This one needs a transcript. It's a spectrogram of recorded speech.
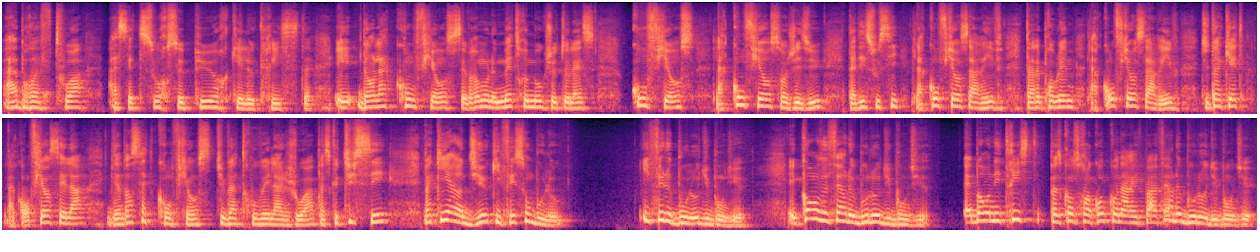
Abreuve-toi à cette source pure qu'est le Christ. Et dans la confiance, c'est vraiment le maître mot que je te laisse. Confiance, la confiance en Jésus. T'as des soucis, la confiance arrive. T'as des problèmes, la confiance arrive. Tu t'inquiètes, la confiance est là. Eh bien, dans cette confiance, tu vas trouver la joie parce que tu sais bah, qu'il y a un Dieu qui fait son boulot. Il fait le boulot du bon Dieu. Et quand on veut faire le boulot du bon Dieu, eh ben on est triste parce qu'on se rend compte qu'on n'arrive pas à faire le boulot du bon Dieu.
